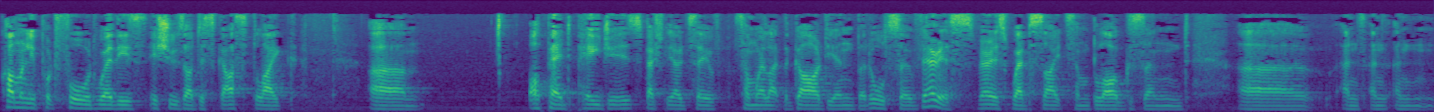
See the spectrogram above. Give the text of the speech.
commonly put forward where these issues are discussed, like um, op-ed pages, especially I'd say somewhere like the Guardian, but also various various websites and blogs and uh, and, and, and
